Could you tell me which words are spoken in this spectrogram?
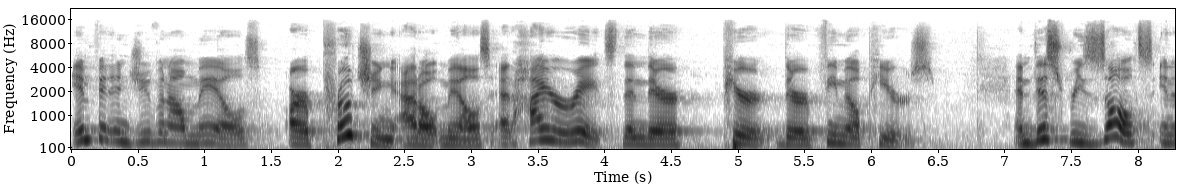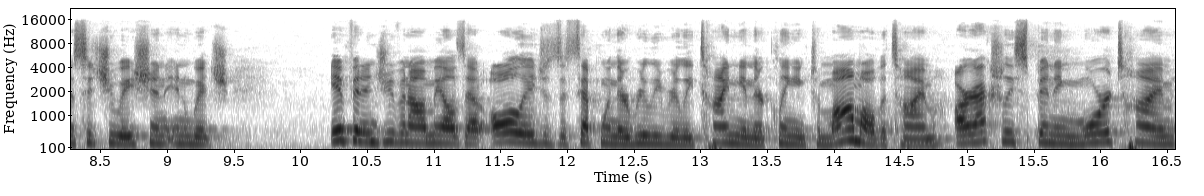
infant and juvenile males are approaching adult males at higher rates than their, peer, their female peers. And this results in a situation in which infant and juvenile males at all ages, except when they're really, really tiny and they're clinging to mom all the time, are actually spending more time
